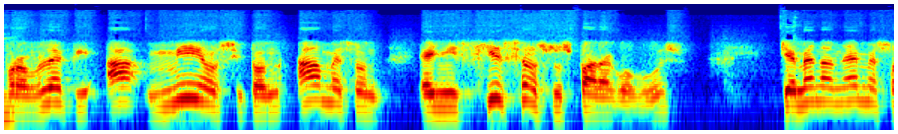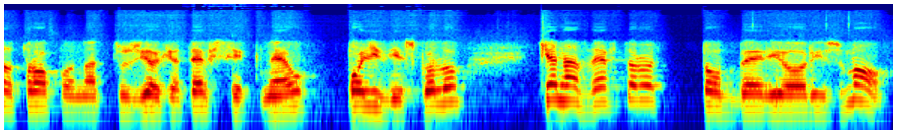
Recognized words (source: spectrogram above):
προβλέπει α, μείωση των άμεσων ενισχύσεων στους παραγωγούς και με έναν έμεσο τρόπο να τους διοχετεύσει εκ νέου, πολύ δύσκολο, και ένα δεύτερο τον περιορισμό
